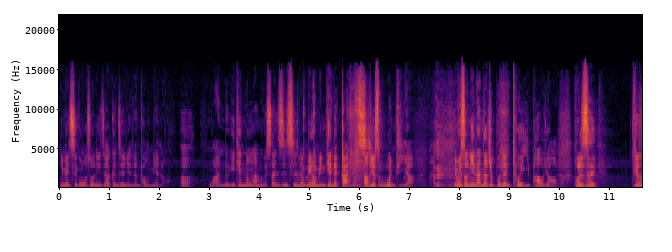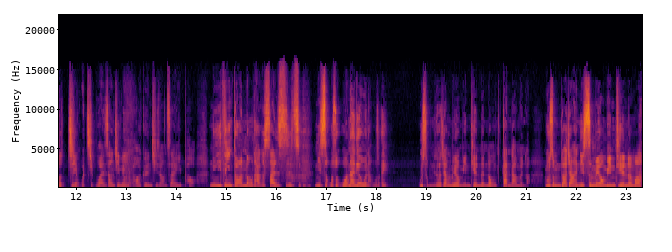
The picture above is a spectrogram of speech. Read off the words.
你每次跟我说你只要跟这些女生碰面哦，呃，哇，你都一天弄他们个三四次，那没有明天的干呢？你到底有什么问题呀、你为什么？你难道就不能推一炮就好吗？或者是，譬如说今我今晚上见面一炮，隔天起床再一炮，你一定都要弄他个三四次？你是我说我那天问他，我说哎、为什么你都这样没有明天的弄干他们啊？为什么你都要这样？你是没有明天的吗？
